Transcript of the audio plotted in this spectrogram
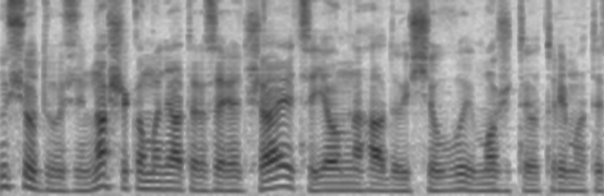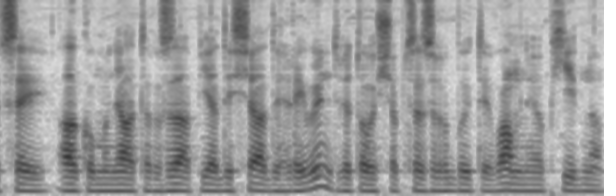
Ну що, друзі, наш акумулятор заряджається. Я вам нагадую, що ви можете отримати цей акумулятор за 50 гривень. Для того, щоб це зробити, вам необхідно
